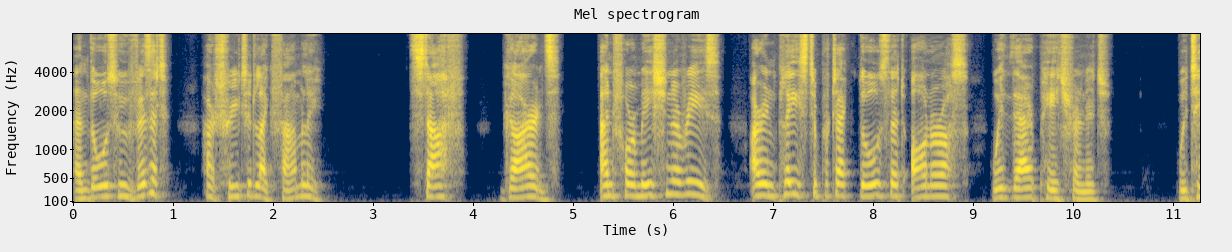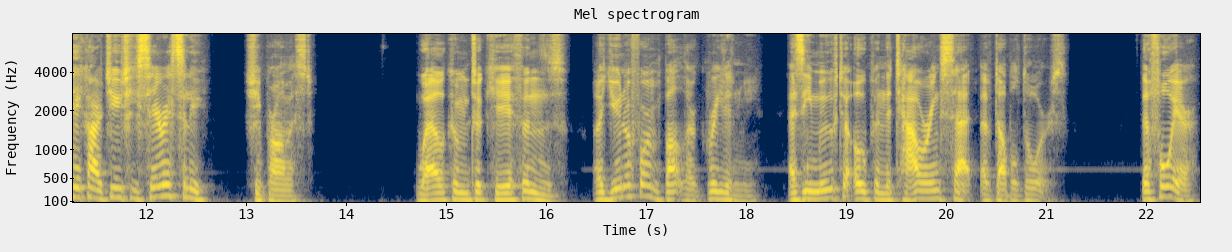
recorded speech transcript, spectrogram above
and those who visit are treated like family. Staff, guards, and formation arrays are in place to protect those that honour us with their patronage. We take our duty seriously, she promised. Welcome to Caithn's. A uniformed butler greeted me as he moved to open the towering set of double doors. The foyer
